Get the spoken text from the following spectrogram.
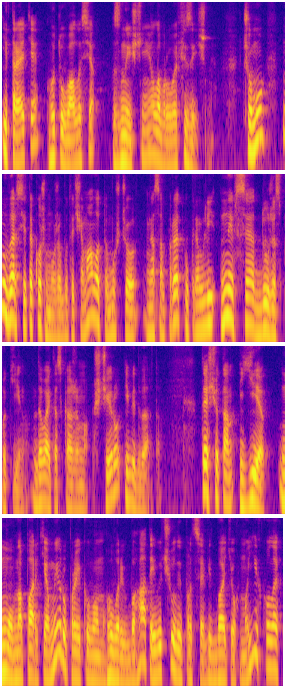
І третє, готувалося знищення Лаврова фізичне. Чому? Ну, версій також може бути чимало, тому що насамперед у Кремлі не все дуже спокійно. Давайте скажемо щиро і відверто. Те, що там є умовна партія миру, про яку вам говорив багато, і ви чули про це від багатьох моїх колег,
